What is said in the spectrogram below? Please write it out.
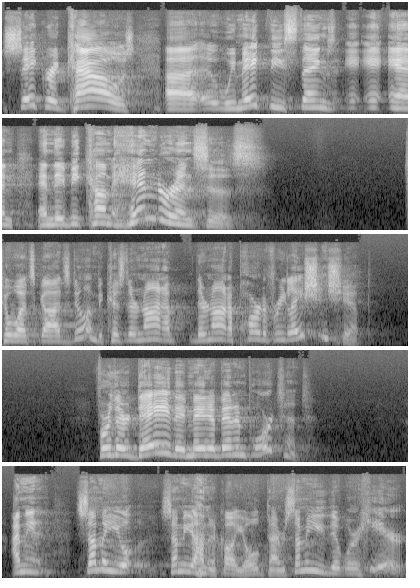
sacred cows, uh, we make these things and, and they become hindrances to what God's doing because they're not, a, they're not a part of relationship. For their day, they may have been important. I mean, some of you, some of you, I'm going to call you old timers, some of you that were here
